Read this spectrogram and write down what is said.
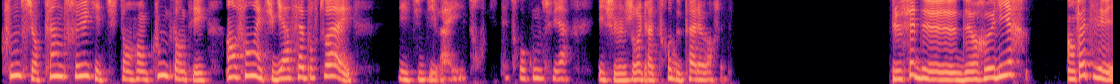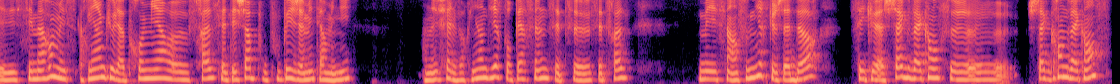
cons sur plein de trucs et tu t'en rends compte quand t'es enfant et tu gardes ça pour toi et, tu te dis, ouais, il est trop, il était trop con celui-là. Et je, je, regrette trop de pas l'avoir fait. Le fait de, de relire, en fait, c'est marrant, mais rien que la première euh, phrase, cette écharpe pour poupée jamais terminée. En effet, elle veut rien dire pour personne, cette, euh, cette phrase. Mais c'est un souvenir que j'adore. C'est qu'à chaque vacances, chaque grande vacances,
